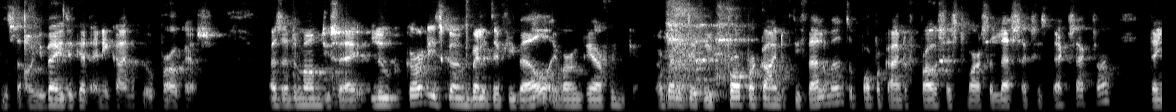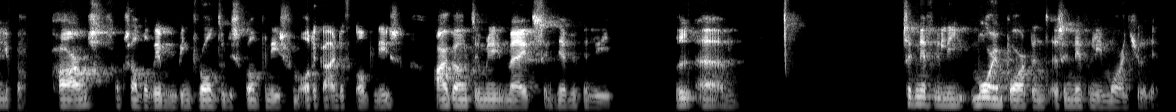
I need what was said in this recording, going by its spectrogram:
it's the only way to get any kind of real progress. As at the moment you say, look, currently it's going relatively well, and we're having a relatively proper kind of development, a proper kind of process towards a less sexist tech sector, then your harms, for example, women being drawn to these companies from other kind of companies, are going to be made significantly um, significantly more important and significantly more intuitive.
